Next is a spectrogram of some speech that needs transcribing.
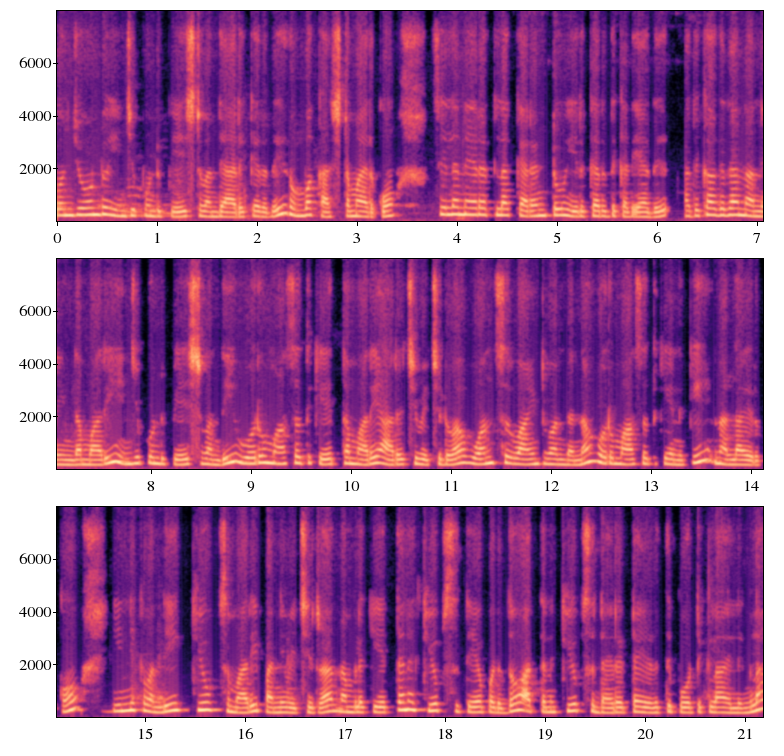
கொஞ்சோண்டு இஞ்சி பூண்டு பேஸ்ட் வந்து அரைக்கிறது ரொம்ப கஷ்டமாக இருக்கும். சில நேரத்தில் கரண்ட்டும் இருக்கிறது கிடையாது. அதுக்காக தான் நான் இந்த மாதிரி இஞ்சி பூண்டு பேஸ்ட் வந்து ஒரு மாதத்துக்கு ஏற்ற மாதிரி அரைச்சி வச்சிடுவேன். ஒன்ஸ் வாங்கிட்டு வந்தேன்னா ஒரு மாதத்துக்கு எனக்கு நல்லா இருக்கும். இன்னைக்கு வந்து கியூப்ஸ் மாதிரி பண்ணி வச்சிடுறேன். நம்மளுக்கு எத்தனை கியூப்ஸ் தேவைப்படுதோ அத்தனை கியூப்ஸ் டைரக்டா எடுத்து போட்டுக்கலாம் இல்லைங்களா?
